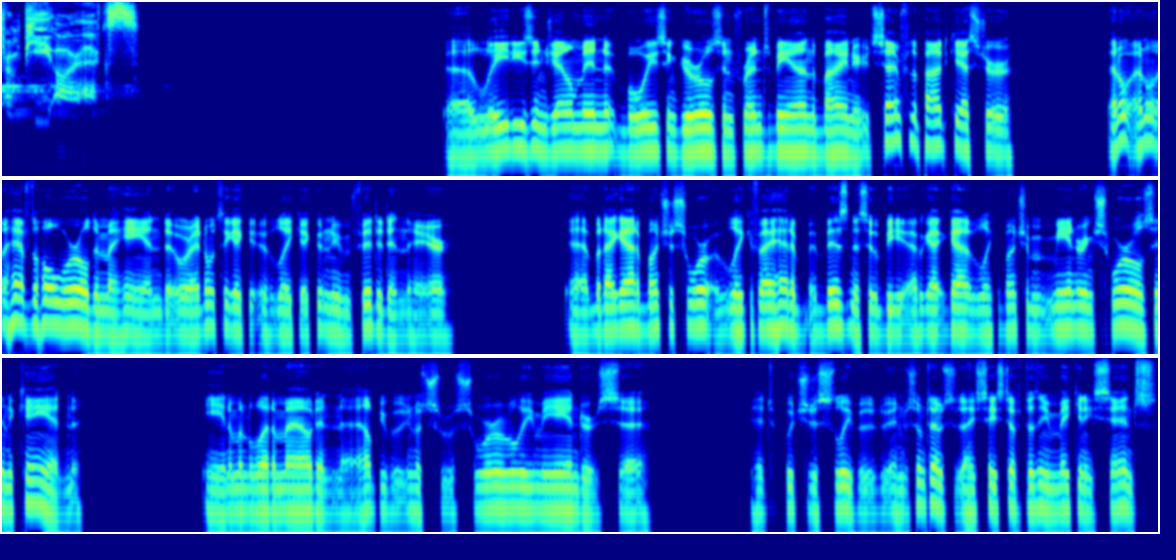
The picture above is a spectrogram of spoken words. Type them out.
from PRX. Uh, ladies and gentlemen, boys and girls, and friends beyond the binary, it's time for the podcaster. I don't, I don't have the whole world in my hand, or I don't think I could, like, I couldn't even fit it in there. Uh, but I got a bunch of swirl. Like, if I had a, a business, it would be I've got got like a bunch of meandering swirls in a can, and I'm gonna let them out and uh, help you, you know, sw- swirly meanders. Uh, to put you to sleep. Uh, And sometimes I say stuff doesn't even make any sense.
